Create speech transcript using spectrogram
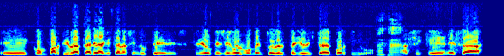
eh, compartir la tarea que están haciendo ustedes. Creo que llegó el momento del periodista deportivo. Así que en esa,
